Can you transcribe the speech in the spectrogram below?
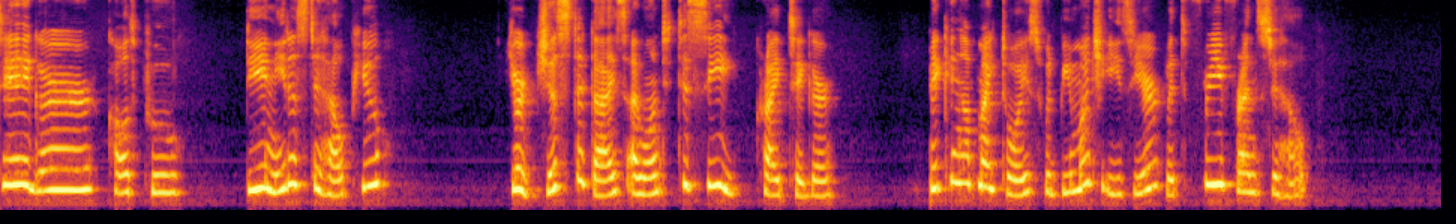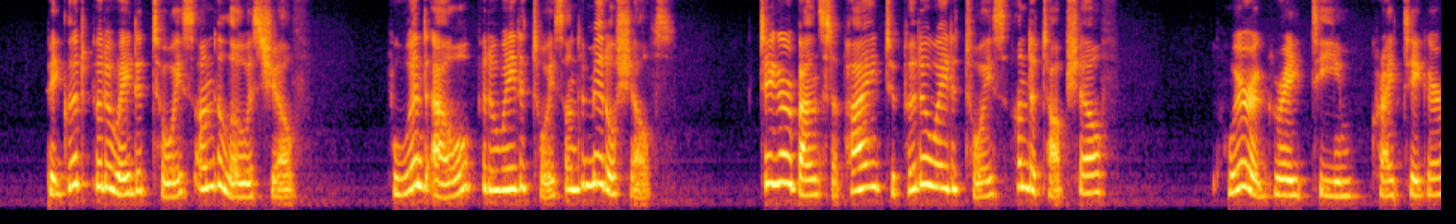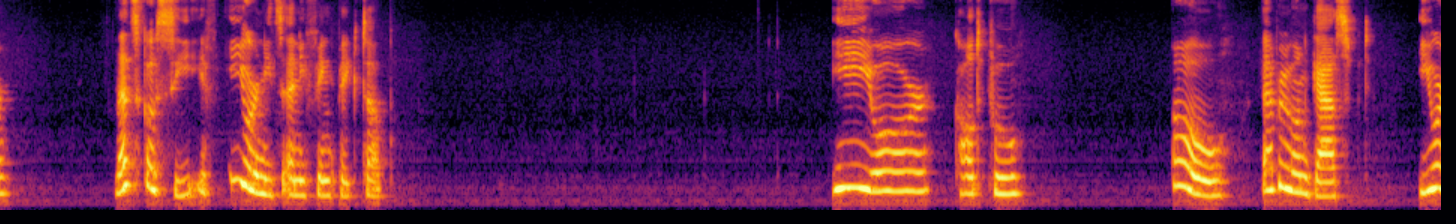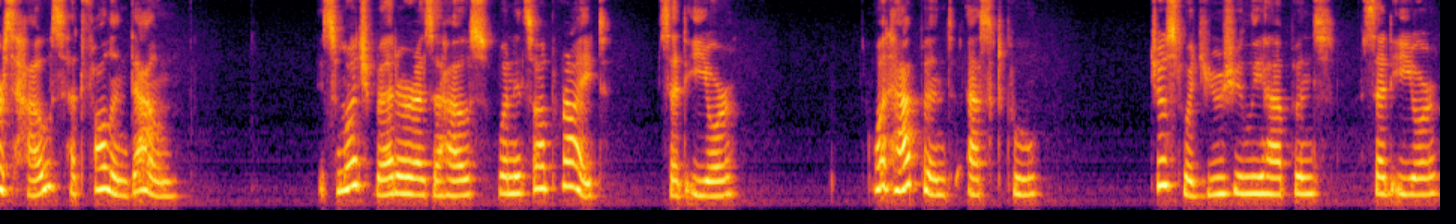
Tigger, called Pooh, do you need us to help you? You're just the guys I wanted to see, cried Tigger. Picking up my toys would be much easier with three friends to help. Piglet put away the toys on the lowest shelf. Pooh and Owl put away the toys on the middle shelves. Tigger bounced up high to put away the toys on the top shelf. We're a great team, cried Tigger. Let's go see if Eeyore needs anything picked up. Eeyore, called Pooh. Oh, everyone gasped. Eeyore's house had fallen down. It's much better as a house when it's upright, said Eeyore. What happened? asked Pooh. Just what usually happens, said Eeyore.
